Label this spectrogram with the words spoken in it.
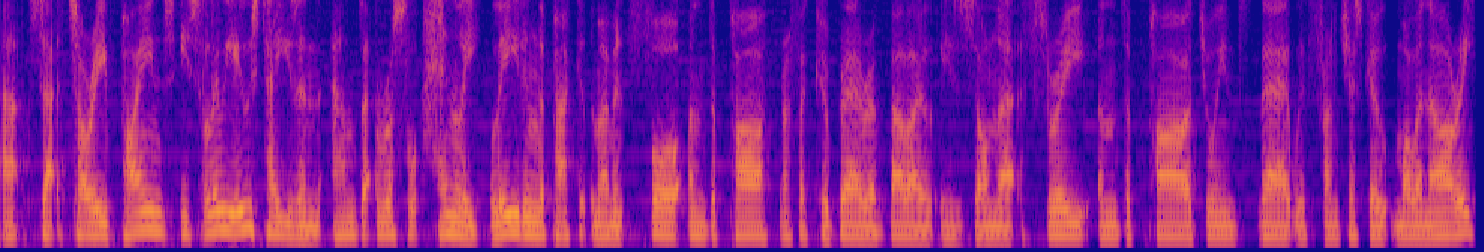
at uh, Torrey Pines. It's Louis Oosthuizen and uh, Russell Henley leading the pack at the moment, four under par. Rafa Cabrera Bello is on uh, three under par, joined there with Francesco Molinari,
